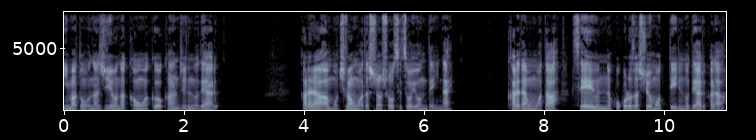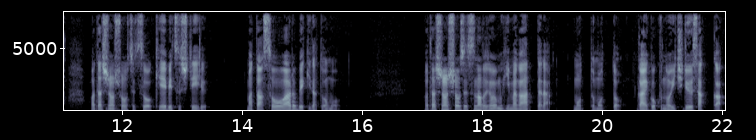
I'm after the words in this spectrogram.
今と同じような困惑を感じるのである。彼らはもちろん私の小説を読んでいない。彼らもまた星雲の志を持っているのであるから、私の小説を軽蔑している。またそうあるべきだと思う。私の小説など読む暇があったら、もっともっと外国の一流作家、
